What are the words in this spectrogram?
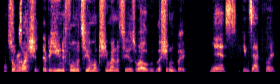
That's so right. why should there be uniformity amongst humanity as well? There shouldn't be. Yes, exactly.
